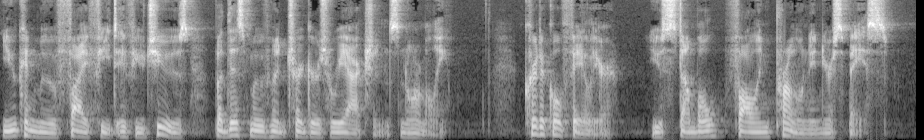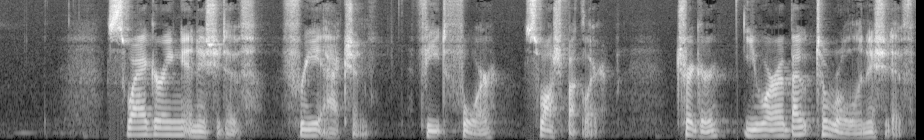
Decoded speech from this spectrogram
You can move 5 feet if you choose, but this movement triggers reactions normally. Critical failure you stumble, falling prone in your space. Swaggering initiative free action. Feat 4 swashbuckler. Trigger you are about to roll initiative.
